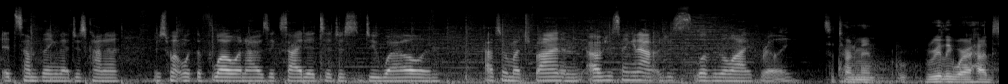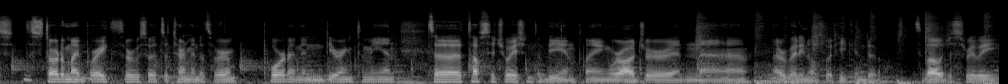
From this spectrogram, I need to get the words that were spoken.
it's something that just kind of just went with the flow and I was excited to just do well and have so much fun, and I was just hanging out, just living the life, really. It's a tournament really where I had the start of my breakthrough, so it's a tournament that's very important and endearing to me, and it's a tough situation to be in, playing Roger, and uh, everybody knows what he can do. It's about just really,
